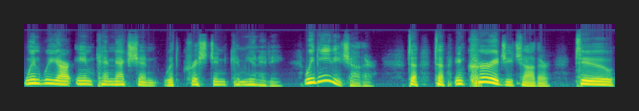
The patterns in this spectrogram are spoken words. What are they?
when we are in connection with Christian community. We need each other to, to encourage each other, to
